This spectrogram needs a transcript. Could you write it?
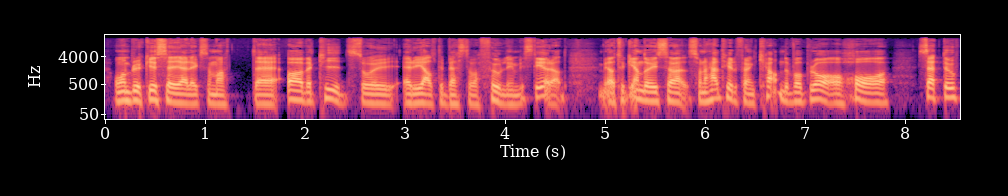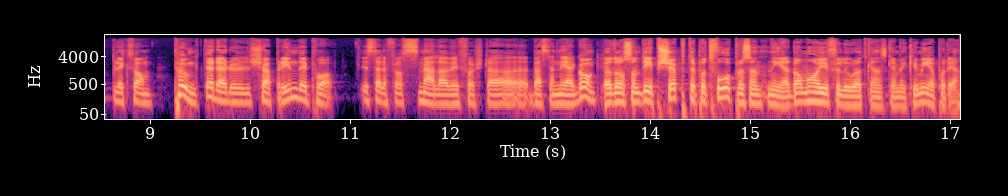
Och man brukar ju säga liksom att eh, över tid så är det ju alltid bäst att vara fullinvesterad. Men jag tycker ändå i sådana här tillfällen kan det vara bra att ha, sätta upp liksom punkter där du köper in dig på istället för att smälla vid första bästa nedgång. Ja, de som dippköpte på 2% ner, de har ju förlorat ganska mycket mer på det.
